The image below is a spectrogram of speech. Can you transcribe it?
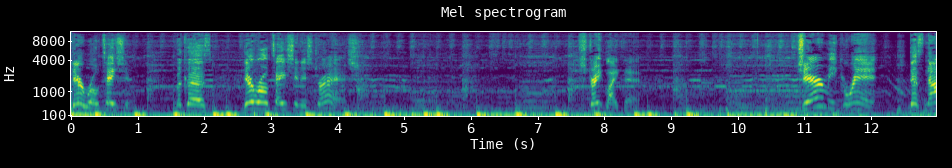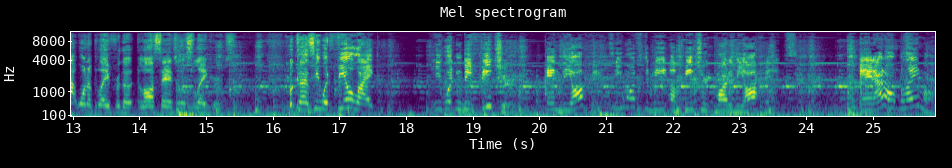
their rotation because their rotation is trash. Straight like that. Jerami Grant does not want to play for the Los Angeles Lakers because he would feel like he wouldn't be featured in the offense. Wants to be a featured part of the offense. And I don't blame him.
